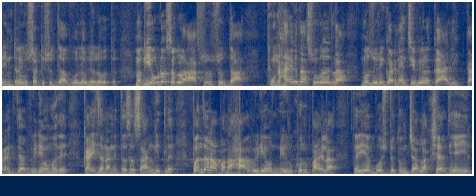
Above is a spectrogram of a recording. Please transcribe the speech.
इंटरव्ह्यूसाठी सुद्धा बोलवलेलं होतं. मग एवढं सगळं असूनसुद्धा पुन्हा एकदा सूरजला मजुरी करण्याची वेळ का आली? कारण की त्या व्हिडिओमध्ये काही जणांनी तसं सांगितलं. पण जर आपण हा व्हिडिओ निरखून पाहिला तर एक गोष्ट तुमच्या लक्षात येईल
